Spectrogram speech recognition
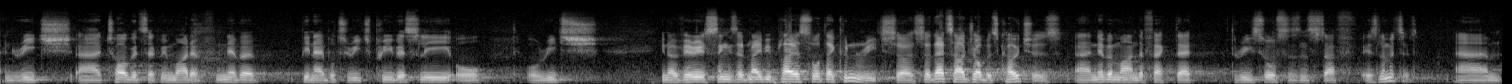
and reach uh, targets that we might have never been able to reach previously or, or reach, you know, various things that maybe players thought they couldn't reach. So, so that's our job as coaches, uh, never mind the fact that the resources and stuff is limited. Um,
